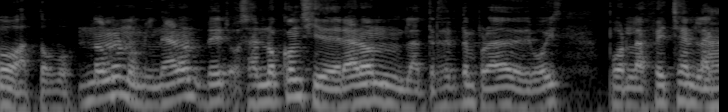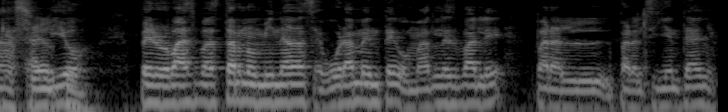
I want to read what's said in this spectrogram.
nominado a todo. No lo nominaron, de hecho, o sea, no consideraron la tercera temporada de The Voice por la fecha en la Ah, que cierto. salió. Pero va, va a estar nominada seguramente, o más les vale, para el, para el siguiente año.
